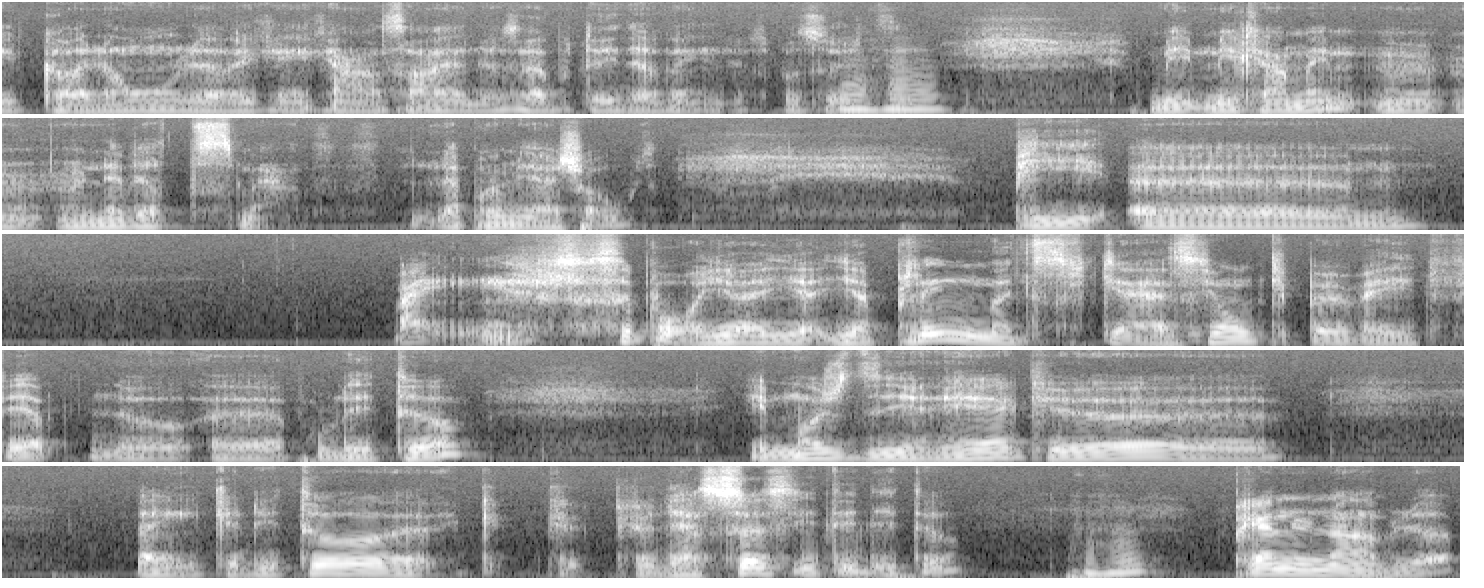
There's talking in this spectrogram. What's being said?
un colon là, avec un cancer là, sur la bouteille de vin. C'est pas ça que je dis. Mhm. Mais, mais quand même, un, un- un avertissement. La première chose. Puis, euh, ben, je sais pas, il y a, y a- il y a plein de modifications qui peuvent être faites là, euh, pour l'État. Et moi, je dirais que, euh, ben, que l'État, euh, que, que- la société d'État Mhm. prenne une enveloppe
